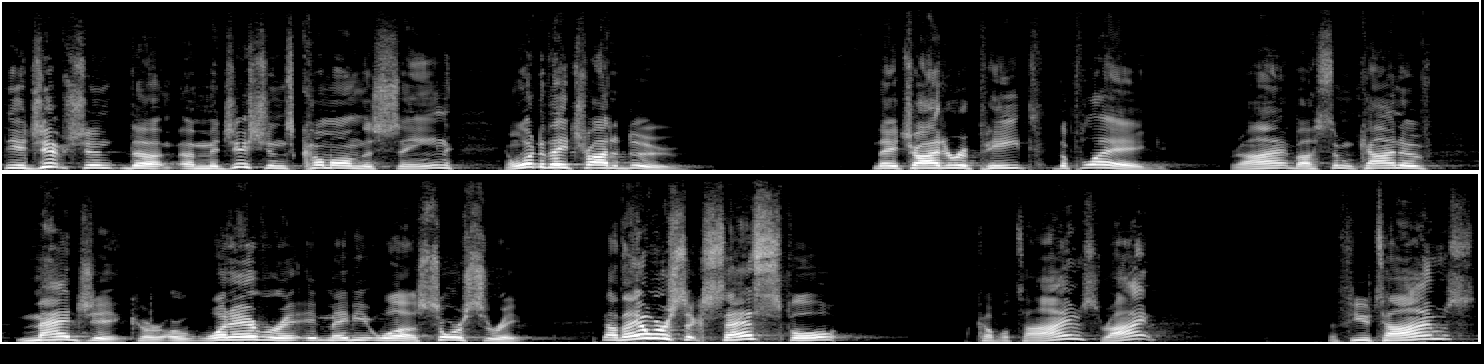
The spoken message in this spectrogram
the Egyptian, the uh, magicians come on the scene, and what do they try to do? They try to repeat the plague, right? By some kind of magic or, or whatever it, it maybe it was, sorcery. Now, they were successful a couple times, right? A few times.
